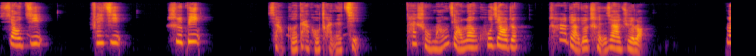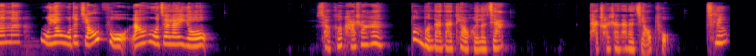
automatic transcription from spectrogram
小鸡，飞机，士兵。小格大口喘着气，他手忙脚乱，哭叫着，差点就沉下去了。妈妈，我要我的脚蹼，然后我再来游。小哥爬上岸，蹦蹦哒哒跳回了家。他穿上他的脚蹼，呲溜，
